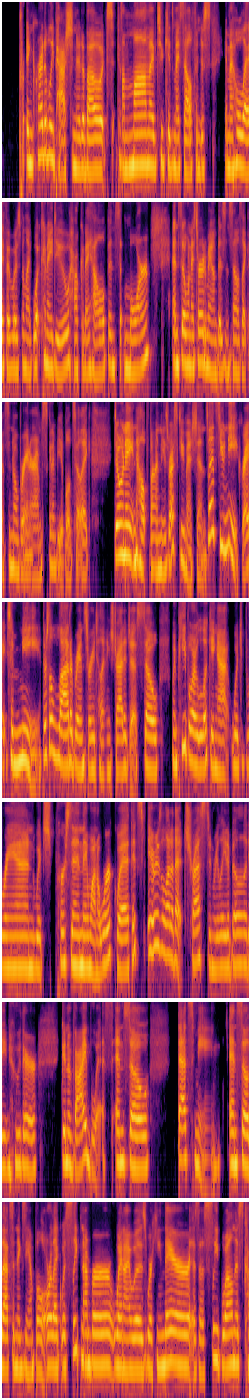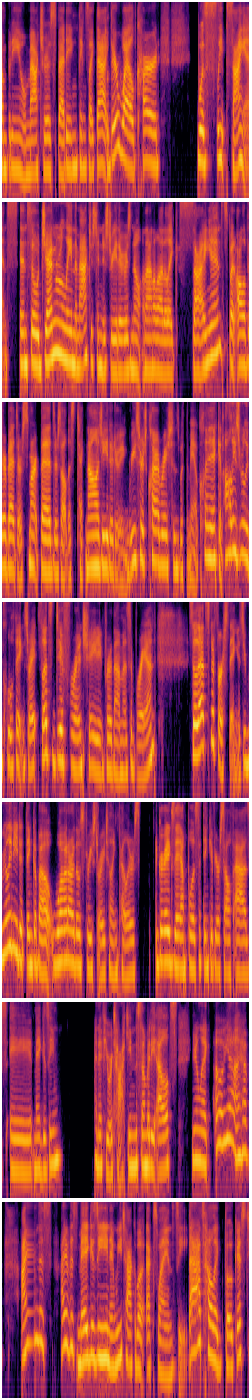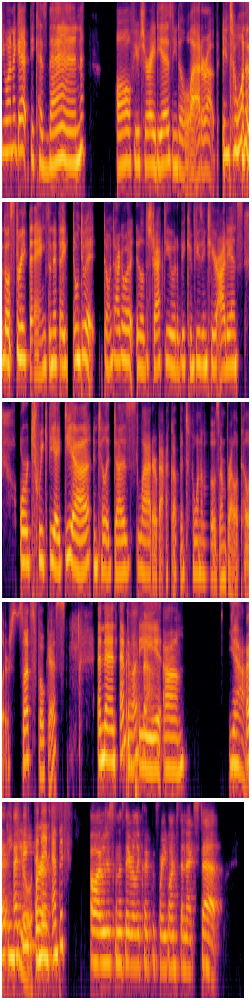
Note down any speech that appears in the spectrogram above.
incredibly passionate about because I'm a mom. I have two kids myself, and just in my whole life, I've always been like, what can I do? How can I help? And more. And so when I started my own business, I was like, it's a no brainer. I'm just going to be able to like donate and help fund these rescue missions. That's unique, right? To me, there's a lot of brand storytelling strategists. So when people are looking at which brand, which person they want to work with, it's there is a lot of that trust and relatability and who they're going to vibe with. And so that's me. And so that's an example. Or like with Sleep Number, when I was working there as a sleep wellness company, or mattress, bedding, things like that, their wild card was sleep science. And so generally in the mattress industry, there is no not a lot of like science, but all of their beds are smart beds. There's all this technology. They're doing research collaborations with the Mayo Clinic and all these really cool things, right? So that's differentiating for them as a brand. So that's the first thing is you really need to think about what are those three storytelling pillars a great example is to think of yourself as a magazine. And if you were talking to somebody else you're like oh yeah i have i'm this i have this magazine and we talk about x y and z. That's how like focused you want to get because then all future ideas need to ladder up into one of those three things. And if they don't do it don't talk about it it'll distract you it'll be confusing to your audience or tweak the idea until it does ladder back up into one of those umbrella pillars. So that's focus and then empathy. Like um, yeah, I, thank I you. For, and then empathy. Oh, I was just going to say really quick before you go on to the next step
